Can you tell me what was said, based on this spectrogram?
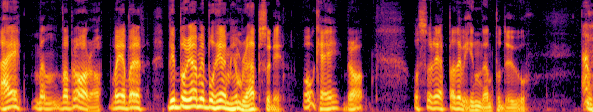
Nej, men vad bra då. Vi börjar med Bohemian Rhapsody. Okej, bra. Och så repade vi in den på duo. O-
